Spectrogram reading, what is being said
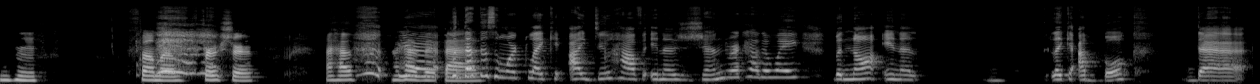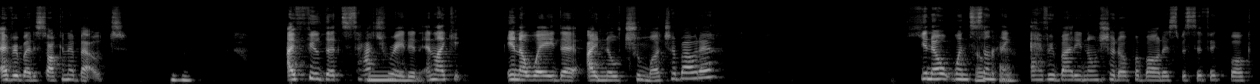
Mhm. FOMO for sure. I have I have yeah, it but that doesn't work like I do have in a genre kind of way, but not in a like a book that everybody's talking about. Mhm. I feel that's saturated and like in a way that I know too much about it. You know, when something Okay. everybody knows shut up about a specific book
